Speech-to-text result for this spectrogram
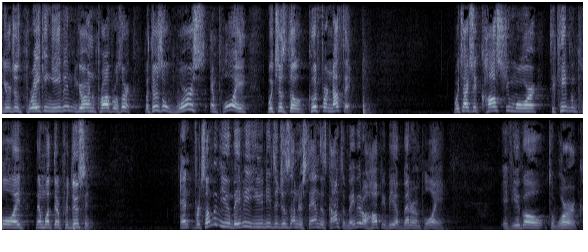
you're just breaking even, you're an unprofitable servant. But there's a worse employee, which is the good for nothing, which actually costs you more to keep employed than what they're producing. And for some of you, maybe you need to just understand this concept. Maybe it'll help you be a better employee if you go to work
